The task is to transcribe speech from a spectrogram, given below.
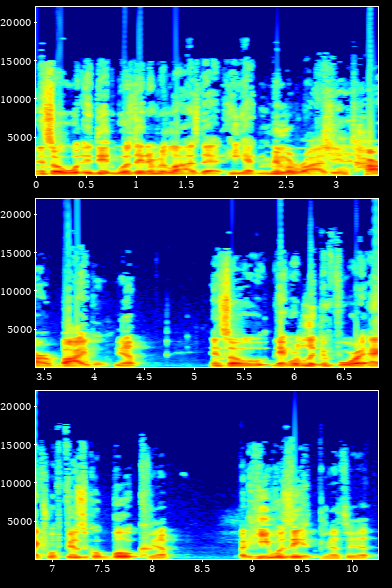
And so what they did was they didn't realize that he had memorized the entire Bible, Yep. and so they were looking for an actual physical book, Yep. but he was it. That's it.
